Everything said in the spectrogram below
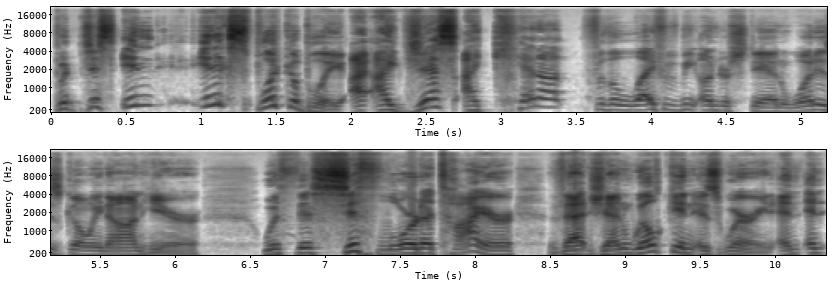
But just in, inexplicably, I, I just I cannot for the life of me understand what is going on here with this Sith Lord attire that Jen Wilkin is wearing. And, and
